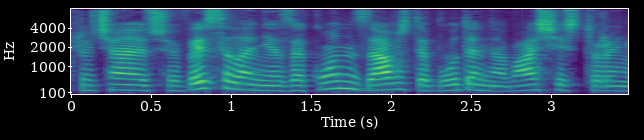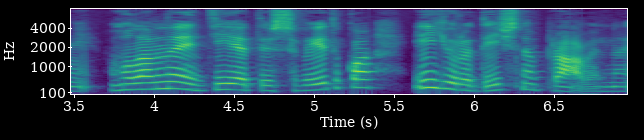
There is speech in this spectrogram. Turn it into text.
включаючи виселення, закон завжди буде на вашій стороні. Головне діяти швидко і юридично правильно,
